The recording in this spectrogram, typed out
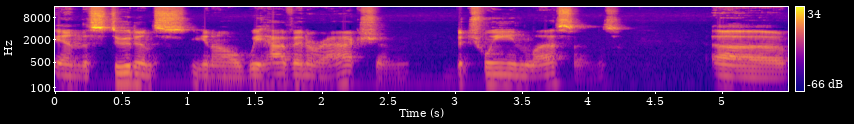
And the students, you know, we have interaction between lessons. Uh,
